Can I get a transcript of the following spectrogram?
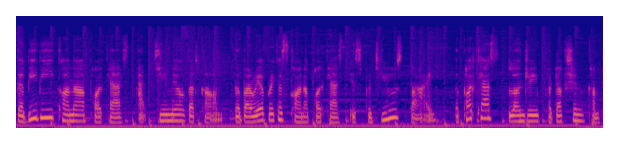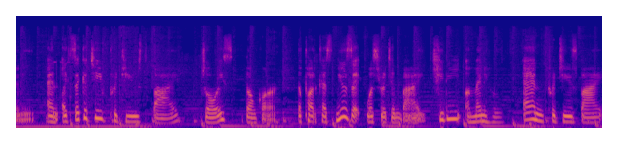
the BB Corner Podcast at gmail.com. The Barrier Breakers Corner podcast is produced by the Podcast Laundry Production Company and executive produced by Joyce Donkor. The podcast music was written by Chidi Omenihu and produced by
